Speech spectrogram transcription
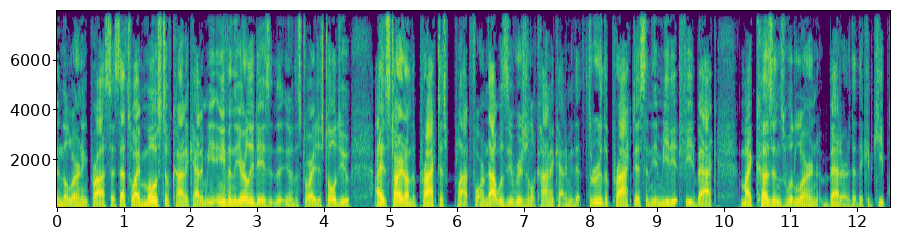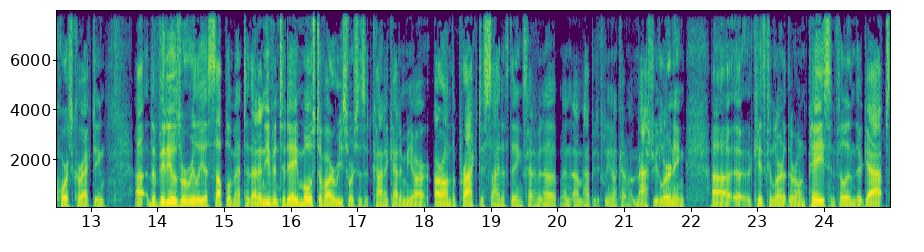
in the learning process. That's why most of Khan Academy, even the early days, the, you know, the story I just told you, I had started on the practice platform. That was the original Khan Academy. That through the practice and the immediate feedback, my cousins would learn better. That they could keep course correcting. Uh, the videos were really a supplement to that. And even today, most of our resources at Khan Academy are are on the practice side of things, kind of in a, and I'm happy to explain, you know, kind of a mastery learning. Uh, uh, kids can learn at their own pace and fill in their gaps.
